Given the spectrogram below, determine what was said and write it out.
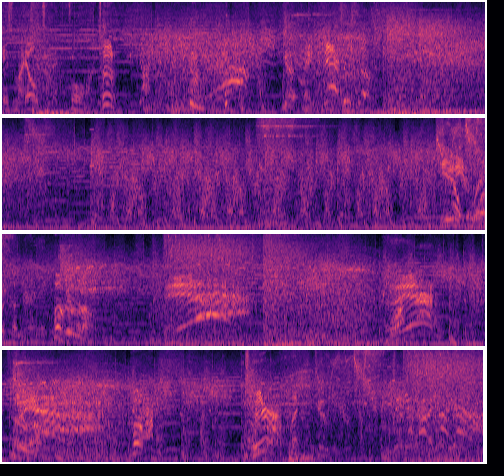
is my ultimate form. You need to work on your. Let's do this.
